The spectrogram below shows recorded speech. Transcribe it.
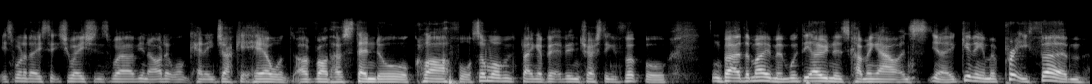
it's one of those situations where you know I don't want Kenny Jackett here. I want, I'd rather have Stendel or Clough or someone who's playing a bit of interesting football. But at the moment, with the owners coming out and you know giving him a pretty firm,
